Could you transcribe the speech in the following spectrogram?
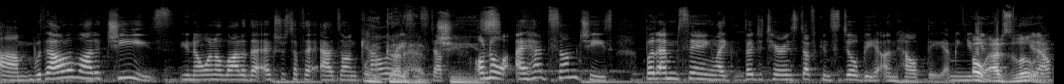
Um, without a lot of cheese, you know, and a lot of the extra stuff that adds on you calories gotta and have stuff. cheese. Oh no, I had some cheese, but I'm saying like vegetarian stuff can still be unhealthy. I mean, you Oh, can, absolutely. You know,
